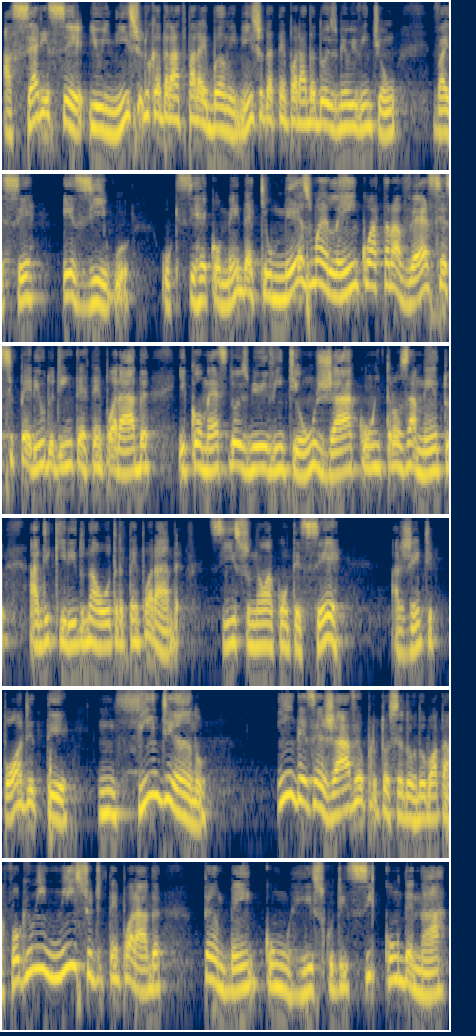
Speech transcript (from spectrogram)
a Série C e o início do Campeonato Paraibano, início da temporada 2021, vai ser exíguo. O que se recomenda é que o mesmo elenco atravesse esse período de intertemporada e comece 2021 já com o entrosamento adquirido na outra temporada. Se isso não acontecer, a gente pode ter um fim de ano indesejável para o torcedor do Botafogo e um início de temporada também com o risco de se condenar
